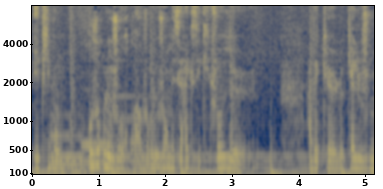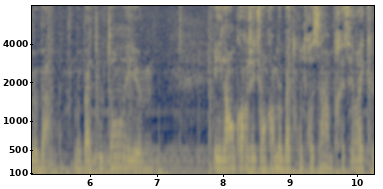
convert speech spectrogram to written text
et puis bon, au jour le jour, quoi, au jour le jour, mais c'est vrai que c'est quelque chose avec lequel je me bats. Je me bats tout le temps et, et là encore, j'ai dû encore me battre contre ça. Après, c'est vrai que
